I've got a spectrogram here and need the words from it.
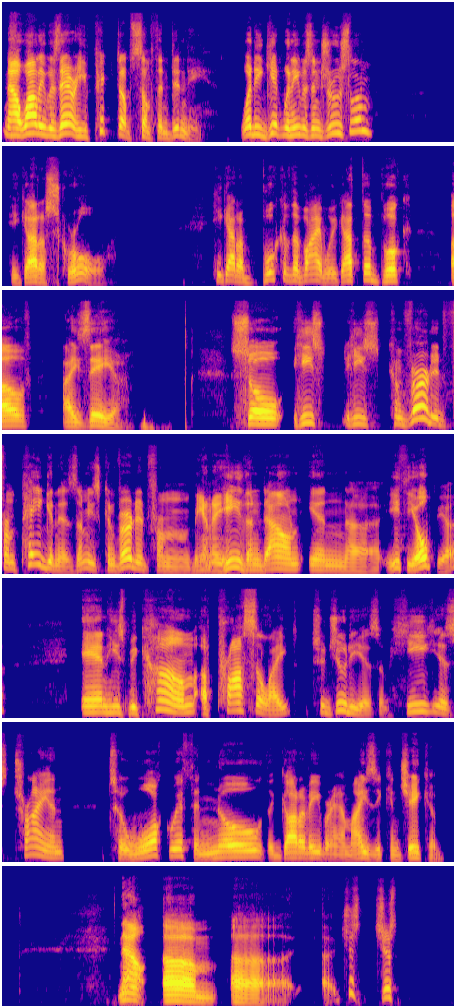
Now, while he was there, he picked up something, didn't he? What did he get when he was in Jerusalem? He got a scroll. he got a book of the Bible. He got the book of Isaiah. So he's he's converted from paganism. He's converted from being a heathen down in uh, Ethiopia, and he's become a proselyte to Judaism. He is trying to walk with and know the God of Abraham, Isaac, and Jacob. Now, um, uh, uh just just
